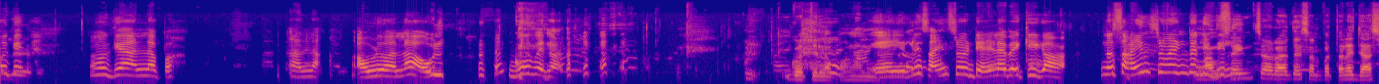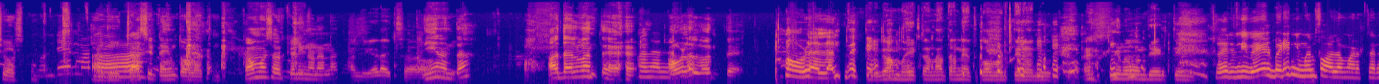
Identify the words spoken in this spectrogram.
ಓಕೆ ಓಕೆ ಅಲ್ಲಪ್ಪ. ಅಲ್ಲ ಅವಳು ಅಲ್ಲ ಅವಳು ಗೂಬೆನು ಅಲ್ಲ. ಗೊತ್ತಿಲ್ಲಪ್ಪ ಏ ಇರ್ಲಿ ಸೈನ್ಸ್ ಸ್ಟೂಡೆಂಟ್ ಹೇಳಬೇಕೀಗ. ನಾ ಸೈನ್ಸ್ ಸ್ಟೂಡೆಂಟ್ ನಮ್ ಸೈನ್ಸ್ ಅವ್ರ ಆದ್ರೆ ಸ್ವಲ್ಪ ತಲೆ ಜಾಸ್ತಿ ಓಡಿಸ್ಬೇಕು. ಅದು ಜಾಸ್ತಿ ಟೈಮ್ ತಗೊಳತ್ತೆ. ಕಾಮರ್ಸ್ ಅವ್ರು ಕೇಳಿ ನೋಡೋಣ. ಅಲ್ಲಿ ಹೇಳಾಯ್ತು ಸರ್ ಏನಂತ? ಅದಲ್ವಂತೆ. ಅವಳಲ್ವಂತೆ. ಅವಳಲ್ಲ ಅಂತ ತಿರ್ಗಾ ಮೈಕ್ ನನ್ನ ಹತ್ರನೇ ಎತ್ಕೊಂಡ್ಬಿಡ್ತೀರಾ ನೀವು? ಏನೋ ಒಂದ್ ಹೇಳ್ತೀನಿ. ಸರಿ ನೀವ್ ಹೇಳ್ಬಿಡಿ ನಿಮ್ಮನ್ನ ಫಾಲೋ ಮಾಡ್ತಾರ.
